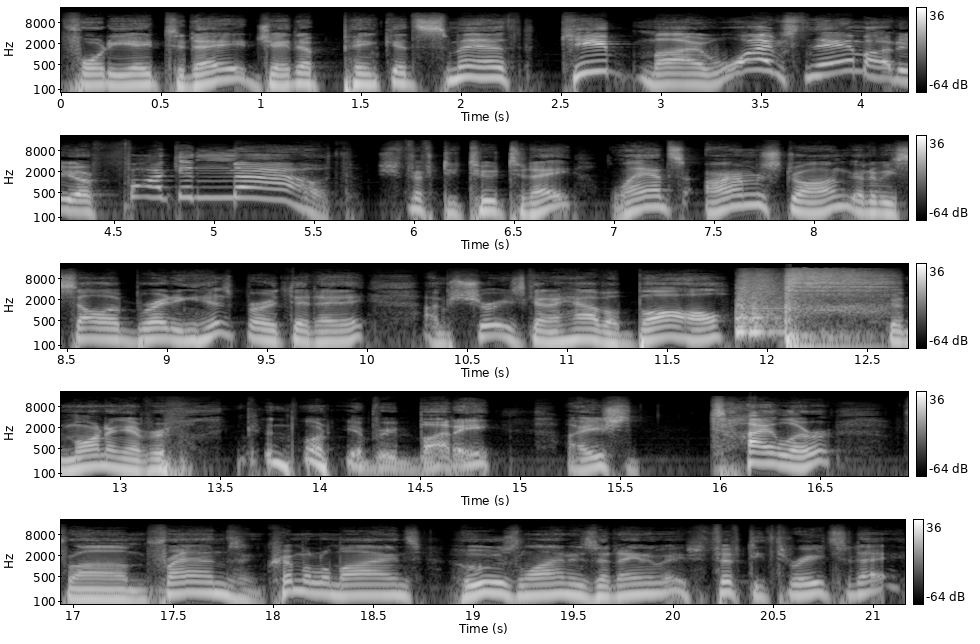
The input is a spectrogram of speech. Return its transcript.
48 today, Jada Pinkett Smith. Keep my wife's name out of your fucking mouth. She's 52 today. Lance Armstrong going to be celebrating his birthday today. I'm sure he's going to have a ball. Good morning, everybody. Good morning, everybody. Aisha Tyler from Friends and Criminal Minds. Whose line is it anyway? 53 today.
